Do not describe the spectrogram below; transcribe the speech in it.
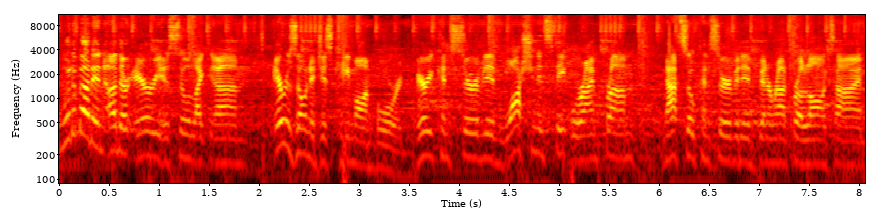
What about in other areas? So, like um, Arizona just came on board, very conservative. Washington State, where I'm from, not so conservative, been around for a long time,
